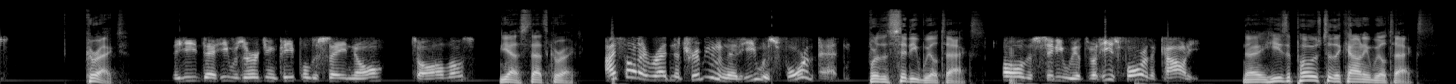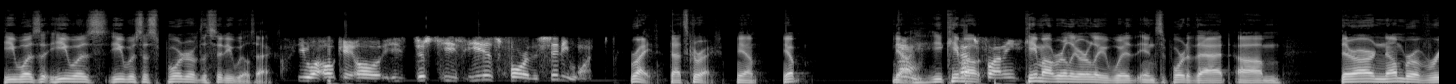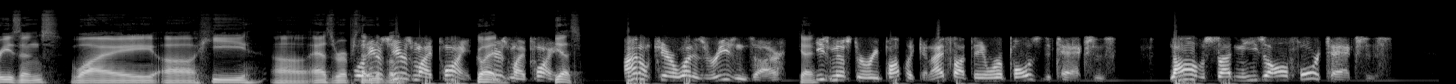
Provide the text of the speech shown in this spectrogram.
Correct. That he, that he was urging people to say no to all those? Yes, that's correct. I thought I read in the Tribune that he was for that. For the city wheel tax. Oh, the city wheel, but he's for the county. No, he's opposed to the county wheel tax. He was he was he was a supporter of the city wheel tax. He was okay. Oh, he's just he's he is for the city one. Right. That's correct. Yeah. Yep. Yeah. Hmm. He came out funny. came out really early with in support of that. Um, there are a number of reasons why uh, he, uh, as a Well, representative, here's here's my point. Go ahead. Here's my point. yes, I don't care what his reasons are. Okay. He's Mr. Republican. I thought they were opposed to taxes. Now all of a sudden he's all for taxes.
